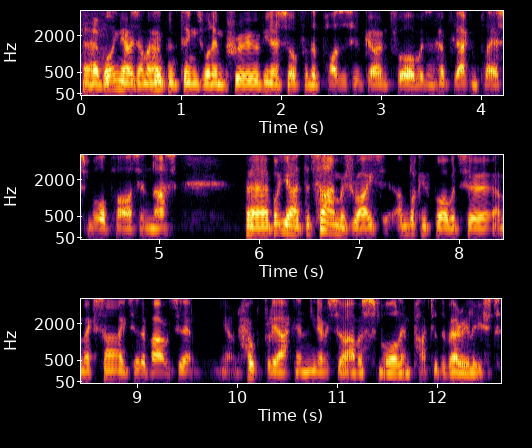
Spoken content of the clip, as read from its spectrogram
Uh, but you know, I'm hoping things will improve. You know, so for the positive going forward, and hopefully I can play a small part in that. Uh, but yeah, the time was right. I'm looking forward to it. I'm excited about it. You know, and hopefully I can, you know, so have a small impact at the very least.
